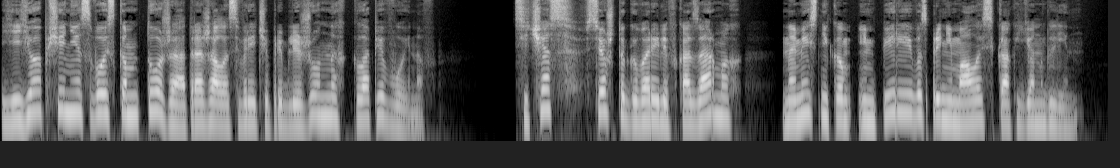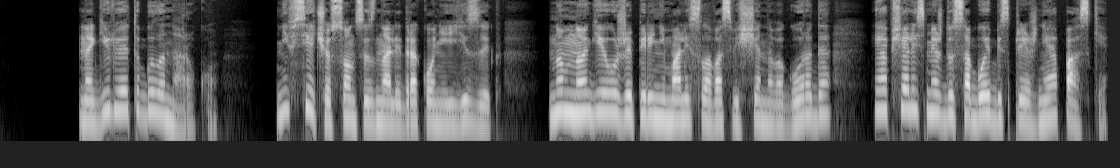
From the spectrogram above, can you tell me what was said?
Ее общение с войском тоже отражалось в речи приближенных к лапе воинов. Сейчас все, что говорили в казармах, наместником империи воспринималось как Йонглин. Нагилю это было на руку. Не все чосонцы знали драконий язык, но многие уже перенимали слова священного города и общались между собой без прежней опаски,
